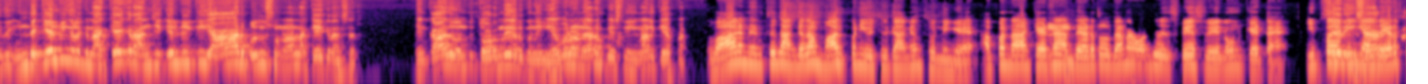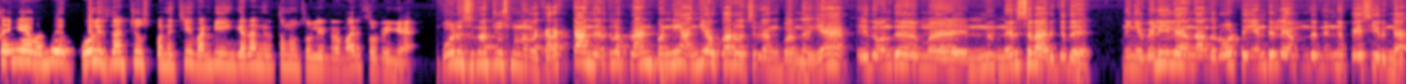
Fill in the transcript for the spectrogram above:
இது இந்த கேள்விங்களுக்கு நான் கேட்கிற அஞ்சு கேள்விக்கு யார் பதில் சொன்னாலும் நான் கேட்கிறேன் சார். என் காது வந்து திறந்தே இருக்கும். நீங்க எவ்வளவு நேரம் பேசுனீங்கனாலும் கேட்பேன். வாகனம் நிறுத்தது அங்கதான் மார்க் பண்ணி வச்சிருக்காங்கன்னு சொன்னீங்க. அப்ப நான் கேட்டேன். அந்த இடத்துல தானே வந்து ஸ்பேஸ் வேணும்னு கேட்டேன். இப்ப நீங்க அந்த இடத்தையே வந்து போலீஸ் தான் சூஸ் பண்ணிச்சு வண்டி இங்கதான் நிறுத்தணும்னு சொல்லின்ற மாதிரி சொல்றீங்க. போலீஸ் தான் சூஸ் பண்ணல கரெக்டா அந்த இடத்துல பிளான் பண்ணி அங்கேயே உட்கார வச்சிருக்காங்க பாருங்க. ஏன்? இது வந்து ம, நெ- நெரிசலா இருக்குது. நீங்க வெளியில அந்த அந்த ரோட்டு எண்டுல வந்து நின்னு பேசிருங்க.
